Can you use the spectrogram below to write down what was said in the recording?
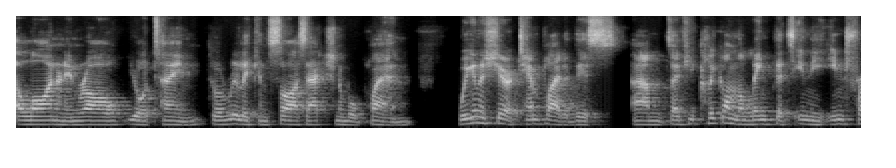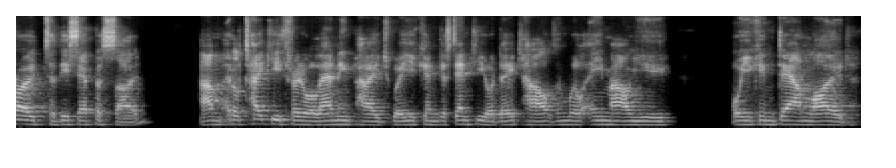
align and enroll your team to a really concise, actionable plan. We're going to share a template of this. Um, so, if you click on the link that's in the intro to this episode, um, it'll take you through to a landing page where you can just enter your details and we'll email you or you can download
